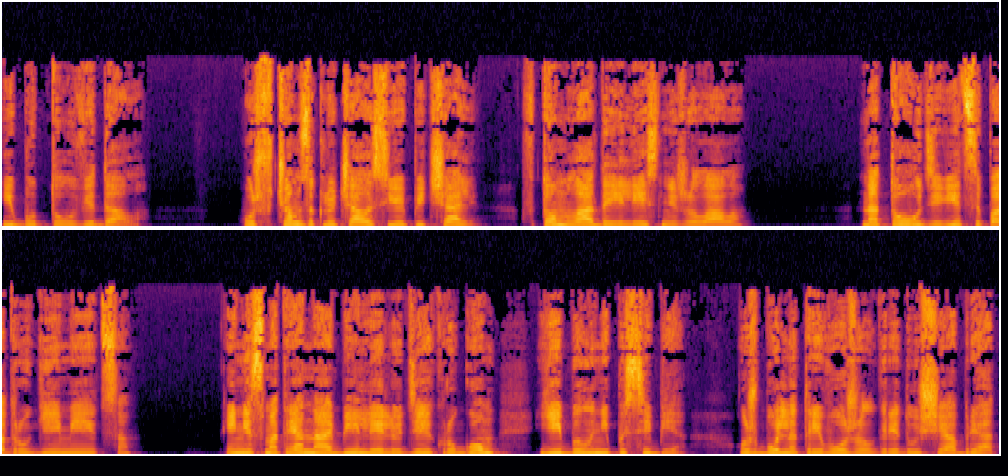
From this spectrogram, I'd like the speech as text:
и будто увидала. Уж в чем заключалась ее печаль, в том Лада и лезть не желала. На то у девицы подруги имеются. И несмотря на обилие людей кругом, ей было не по себе. Уж больно тревожил грядущий обряд,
